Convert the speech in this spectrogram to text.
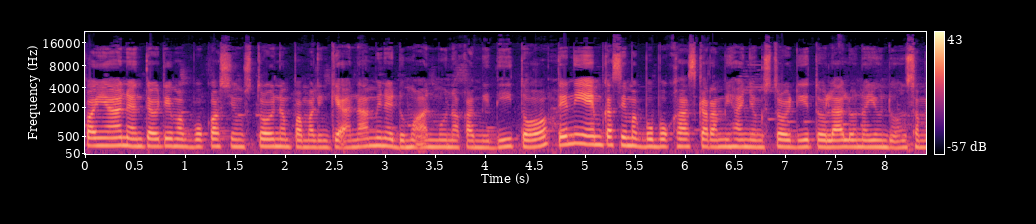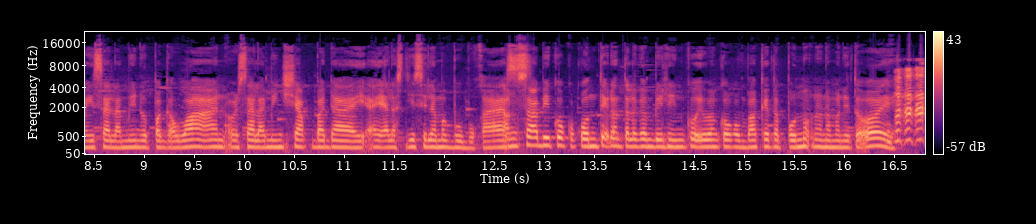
pa yan, 9.30 magbukas yung store ng pamalingkian namin ay dumaan muna kami dito. 10am kasi magbubukas karamihan yung store dito lalo na yung doon sa may salamin o pagawaan or salamin shop baday ay alas 10 sila magbubukas. Ang sabi ko, kukunti lang talagang bilhin ko. Iwan ko kung bakit napuno na naman ito oy.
